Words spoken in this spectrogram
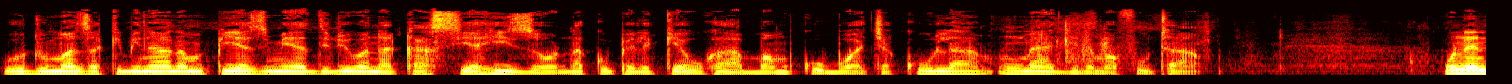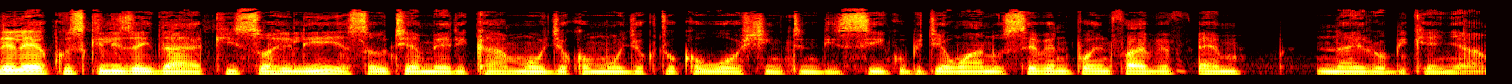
Huduma za kibinadamu pia zimeathiriwa na ghasia hizo na kupelekea uhaba mkubwa wa chakula, maji na mafuta. Unaendelea kusikiliza idhaa ya Kiswahili ya Sauti ya Amerika moja kwa moja kutoka Washington DC kupitia 107.5 FM Nairobi, Kenya.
